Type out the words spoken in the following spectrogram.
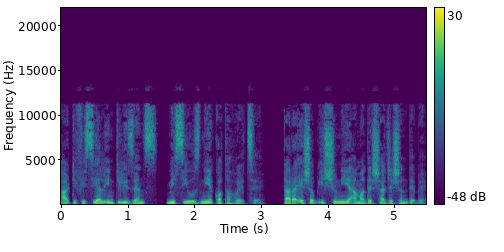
আর্টিফিশিয়াল ইন্টেলিজেন্স, মিসইউজ নিয়ে কথা হয়েছে। তারা এসব ইস্যু নিয়ে আমাদের সাজেশন দেবে।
